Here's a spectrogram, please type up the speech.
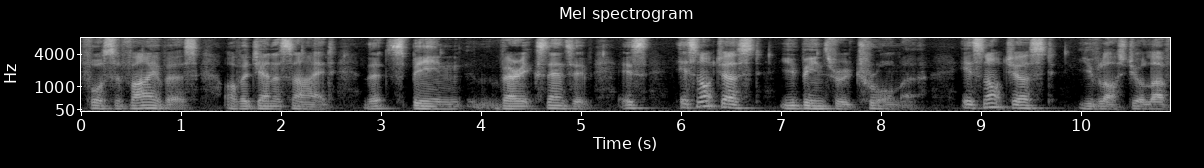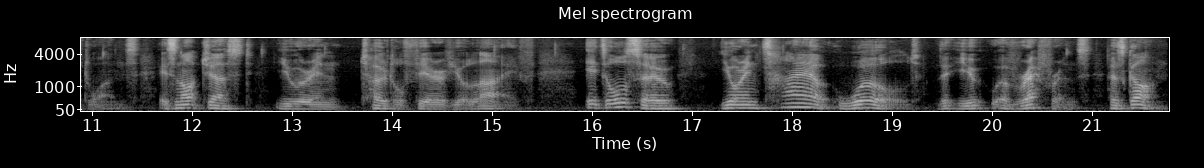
for survivors of a genocide that's been very extensive is it's not just you've been through trauma, it's not just you've lost your loved ones, it's not just you were in total fear of your life. It's also your entire world that you of reference has gone.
